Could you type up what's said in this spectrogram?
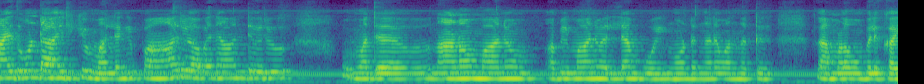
ആയതുകൊണ്ടായിരിക്കും. അല്ലെങ്കിൽ ഇപ്പോൾ ആരും അവനവന്റെ ഒരു മറ്റേ നാണവും മാനവും അഭിമാനവും എല്ലാം പോയി ഇങ്ങോട്ട് ഇങ്ങനെ വന്നിട്ട് നമ്മളെ മുമ്പിൽ കൈ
